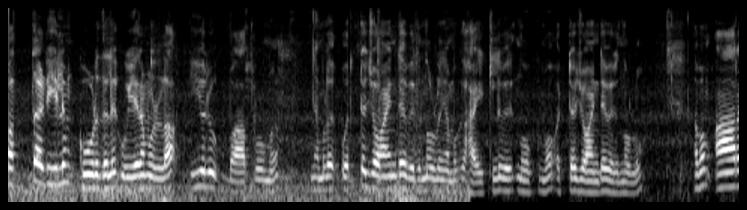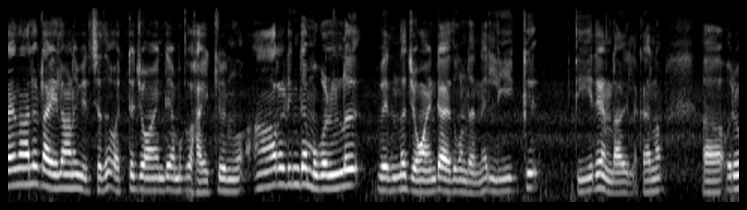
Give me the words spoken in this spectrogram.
പത്തടിയിലും കൂടുതൽ ഉയരമുള്ള ഈ ഒരു ബാത്റൂം നമ്മൾ ഒറ്റ ജോയിന്റേ വരുന്നുള്ളൂ. നമുക്ക് ഹൈറ്റിൽ നോക്കുമ്പോൾ ഒറ്റ ജോയിന്റേ വരുന്നുള്ളൂ. അപ്പം ആറ് നാല് ടൈലാണ് വിരിച്ചത്. ഒറ്റ ജോയിന്റ് നമുക്ക് ഹൈറ്റിൽ വരുന്നു. ആറടിന്റെ മുകളിൽ വരുന്ന ജോയിന്റ് ആയതുകൊണ്ട് തന്നെ ലീക്ക് തീരെ ഉണ്ടാവില്ല. കാരണം ഒരു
